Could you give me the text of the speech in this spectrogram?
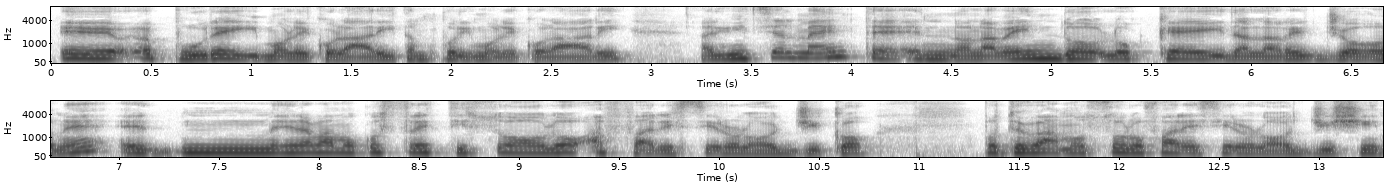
eh, oppure i molecolari, i tamponi molecolari. Inizialmente, non avendo l'ok dalla regione, eh, mh, eravamo costretti solo a fare il sierologico, potevamo solo fare sierologici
